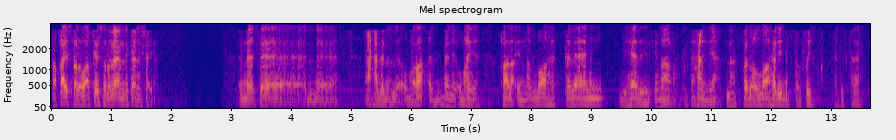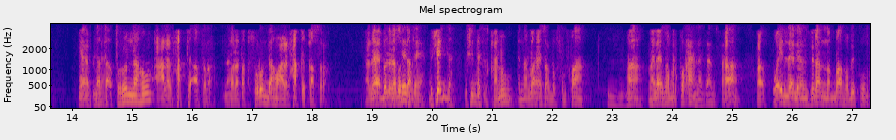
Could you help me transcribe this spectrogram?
فقيصر وكسر لا يملكان شيئا. أحد الأمراء بني أمية قال إن الله ابتلاني بهذه الإمارة. امتحني يعني نعم. فادعوا الله لي بالتوفيق. هذا الكلام. لا تأطرنه على الحق أطرا. نعم. ولا تقصرنه على الحق قصرا. لا بل لابد بشدة. بشدة. بشدة القانون. إن الله يزغ بالسلطان. آه. ما لا يزغ بالقرآن. لا. آه. وإلا لينزلن الله بكم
